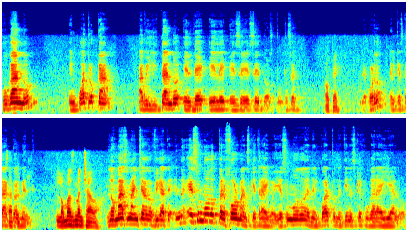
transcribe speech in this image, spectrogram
Jugando en 4K, habilitando el DLSS 2.0. Ok. ¿De acuerdo? El que está actualmente. Lo más manchado. Lo más manchado, fíjate. Es un modo performance que trae, güey. Es un modo en el cual pues le tienes que jugar ahí a los...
